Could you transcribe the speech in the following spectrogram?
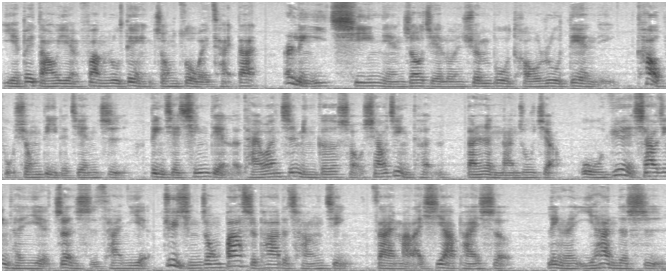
也被导演放入电影中作为彩蛋。二零一七年，周杰伦宣布投入电影。靠谱兄弟的监制，并且钦点了台湾知名歌手萧敬腾担任男主角。五月，萧敬腾也正式参演。剧情中八十趴的场景在马来西亚拍摄。令人遗憾的是，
